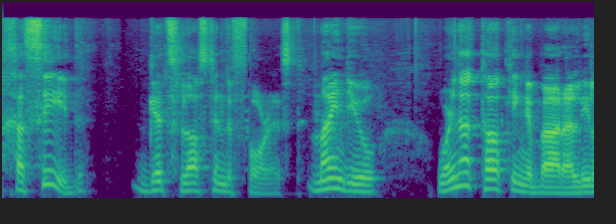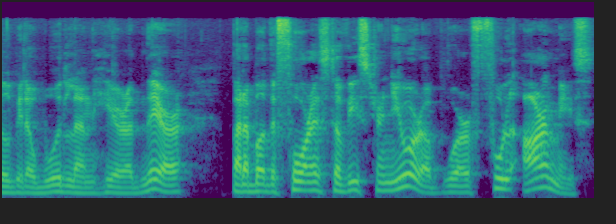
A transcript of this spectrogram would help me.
Hasid gets lost in the forest. Mind you, we're not talking about a little bit of woodland here and there, but about the forest of Eastern Europe where full armies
